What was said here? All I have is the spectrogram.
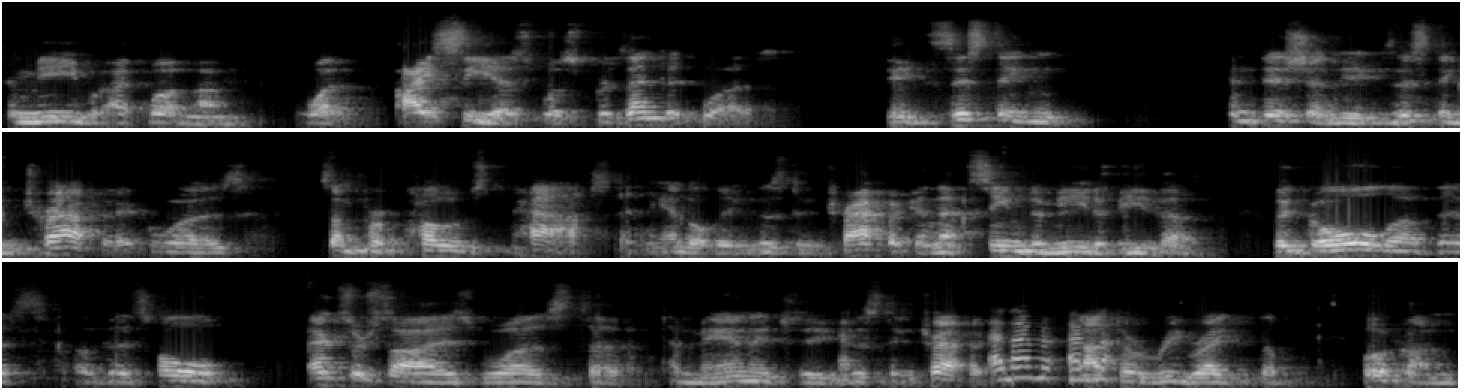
to me, what, what, um, what I see as was presented was the existing condition, the existing traffic was some proposed paths to handle the existing traffic, and that seemed to me to be the, the goal of this, of this whole exercise was to, to manage the existing traffic, And I'm, I'm not not, to rewrite the book on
